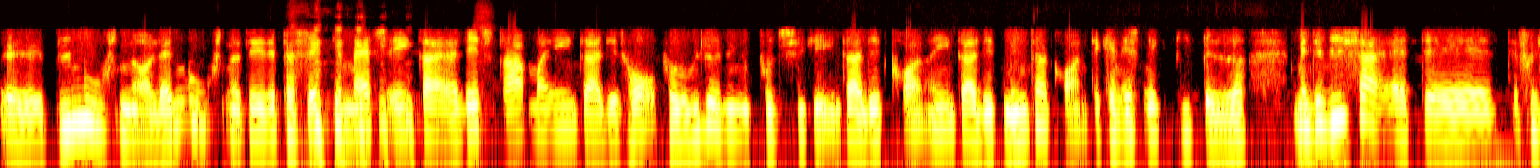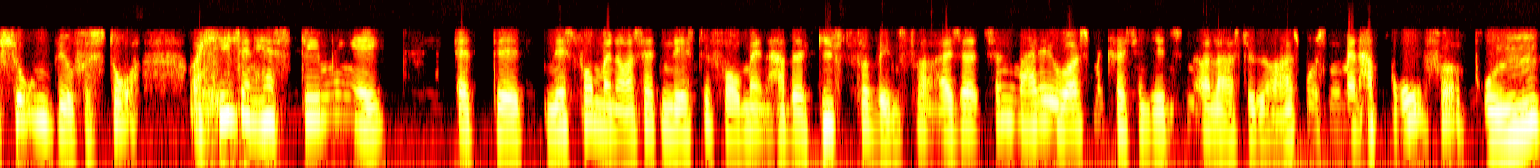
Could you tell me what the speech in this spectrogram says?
øh, bymusen og landmusen, og det er det perfekte match. En, der er lidt stram, og en, der er lidt hård på udlændingepolitik, en, der er lidt grøn, og en, der er lidt mindre grøn. Det kan næsten ikke blive bedre. Men det viser, at øh, friktionen blev for stor, og hele den her stemning af, at øh, næstformand også er den næste formand, har været gift for Venstre. Altså, sådan var det jo også med Christian Jensen og Lars Løkke Rasmussen. Man har brug for at bryde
